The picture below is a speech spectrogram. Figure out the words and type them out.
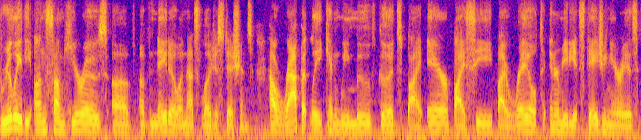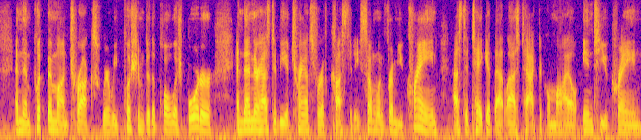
really the unsung heroes of, of NATO, and that's logisticians. How rapidly can we move goods by air, by sea, by rail to intermediate staging areas, and then put them on trucks where we push them to the Polish border, and then there has to be a transfer of custody. Someone from Ukraine has to take it that last tactical mile into Ukraine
